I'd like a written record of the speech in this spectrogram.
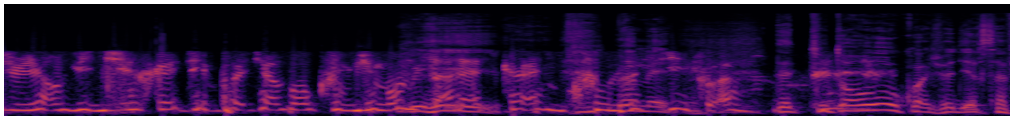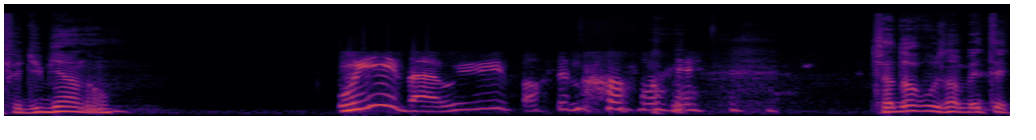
j'ai envie de dire que des podiums en Coupe du Monde, Oui. ça reste quand même cool Non, aussi quoi. D'être tout en haut, quoi. Je veux dire, ça fait du bien, non? Oui, bah oui, forcément. Ouais. J'adore vous embêter.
